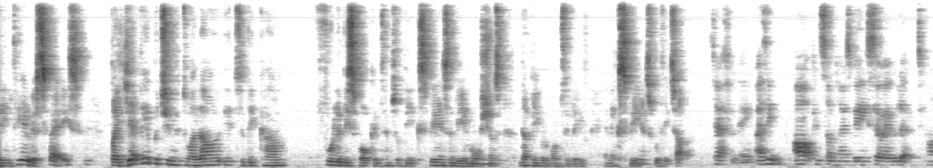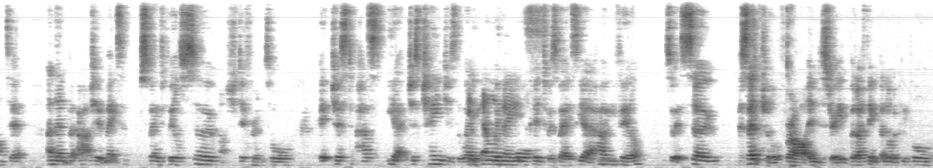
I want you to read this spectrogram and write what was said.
the interior space, but yet the opportunity to allow it to become fully bespoke in terms of the experience and the emotions that people want to live and experience with each other. Definitely. I think art can sometimes be so overlooked, can't it? And then, but actually, it makes a space feel so much different, or it just has, yeah, it just changes the way when you walk into a space, yeah, how Mm. you feel. So it's so essential for our industry, but I think a lot of people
